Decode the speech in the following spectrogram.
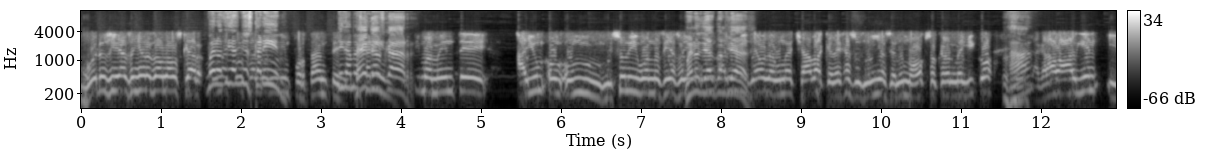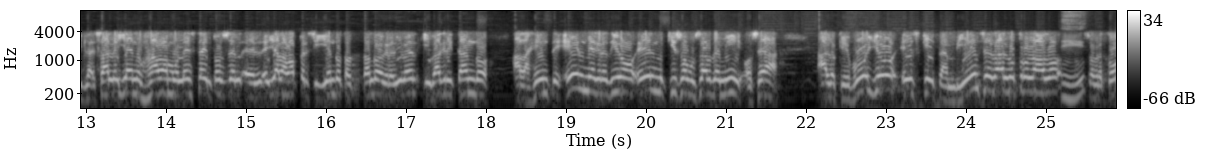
Buenos días, señores. Habla Oscar. Buenos Una días, mi Oscarín. muy importante. Dígame, Venga, Oscarín. Oscar. Últimamente hay un, un, un- buenos días. Oye, Buenos días, buenos un días. video de una chava que deja a sus niños en un Oxxo, creo, en México. Ajá. La graba alguien y la- sale ella enojada, molesta. Entonces él- él- ella la va persiguiendo, tratando de agredirlo a él y va gritando a la gente, él me agredió, él me quiso abusar de mí. O sea, a lo que voy yo es que también se da al otro lado, Sí. sobre todo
